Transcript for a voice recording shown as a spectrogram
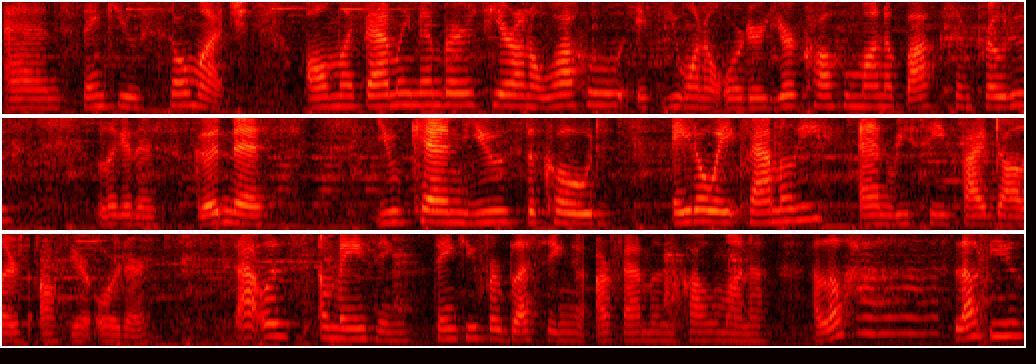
And thank you so much. All my family members here on Oahu, if you wanna order your Kahumana box and produce, look at this goodness. You can use the code 808FAMILY and receive $5 off your order. That was amazing. Thank you for blessing our family, Kahumana. Aloha. Love you.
